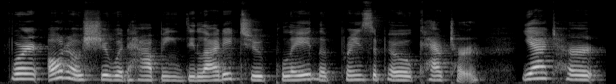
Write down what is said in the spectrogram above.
for although she would have been delighted to play the principal character, yet her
